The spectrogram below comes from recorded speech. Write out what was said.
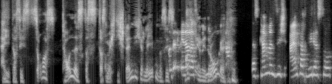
hey, das ist sowas Tolles, das, das möchte ich ständig erleben, das ist genau, das eine Droge. Das kann man sich einfach wieder so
